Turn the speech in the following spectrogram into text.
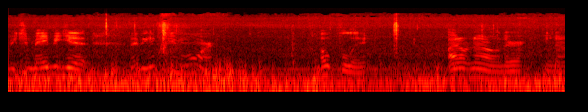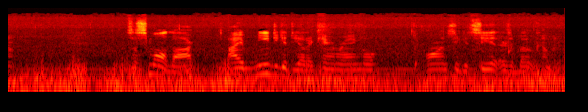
we can maybe get, maybe get a few more, hopefully. I don't know, they're, you know, it's a small dock. I need to get the other camera angle on so you can see it. There's a boat coming.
